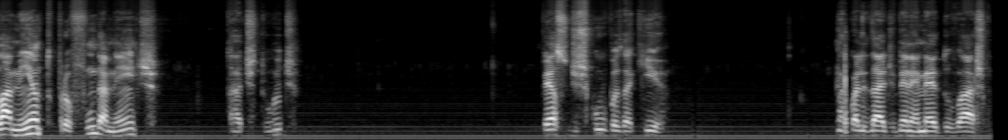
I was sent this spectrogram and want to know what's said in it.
Lamento profundamente a atitude. Peço desculpas aqui na qualidade de benemérito do Vasco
